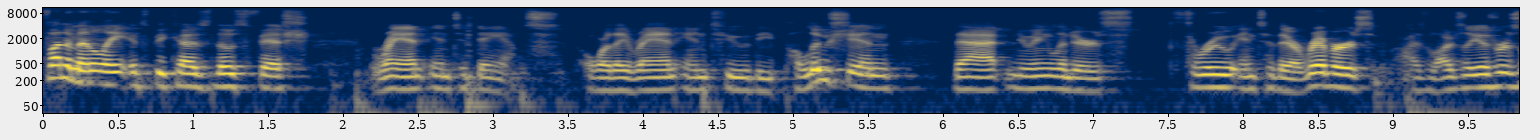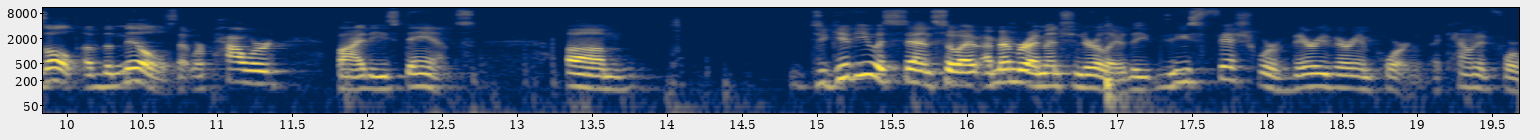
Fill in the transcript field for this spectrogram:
Fundamentally, it's because those fish ran into dams or they ran into the pollution that New Englanders threw into their rivers, as largely as a result of the mills that were powered by these dams. Um, to give you a sense, so I, I remember I mentioned earlier, the, these fish were very, very important, accounted for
